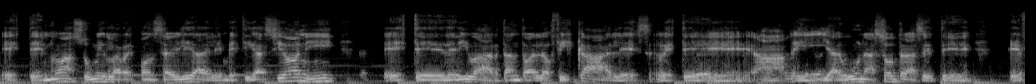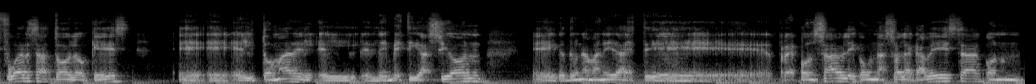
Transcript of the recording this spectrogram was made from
este, no asumir la responsabilidad de la investigación y este, derivar tanto a los fiscales este, y, algunas otras este, eh, fuerzas todo lo que es eh, eh, el tomar el- el- la investigación de una manera este, responsable, con una sola cabeza, con,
